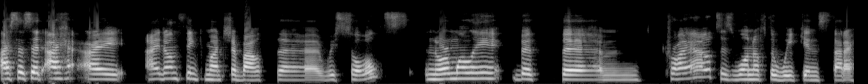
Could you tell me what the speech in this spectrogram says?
as I said, I, I, I don't think much about the results normally, but the um, tryouts is one of the weekends that I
